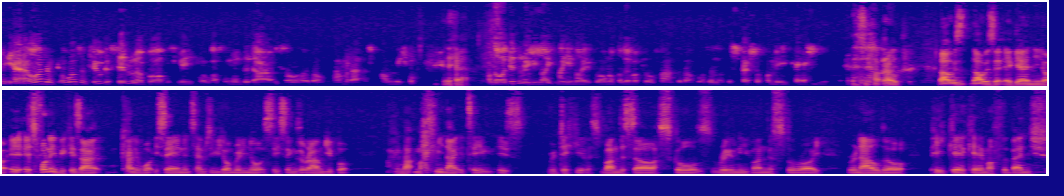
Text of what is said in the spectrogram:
Yeah, it wasn't it wasn't too dissimilar, but obviously it wasn't in the derby, so I don't remember that as fondly. Yeah. Although I didn't really like Man United growing up a Liverpool fan, so that was a little bit special for me personally. Is that right? That was that was it again. You know, it, it's funny because I kind of what you're saying in terms of you don't really notice these things around you, but I mean that Man United team is ridiculous. Van der Sar, Scholes, Rooney, Van Nistelrooy, Ronaldo. Piqué came off the bench.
